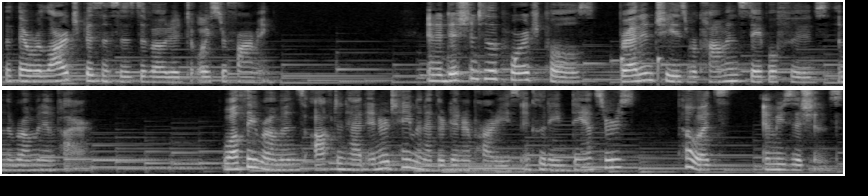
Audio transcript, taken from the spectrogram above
that there were large businesses devoted to oyster farming. In addition to the porridge pulse, bread and cheese were common staple foods in the Roman Empire. Wealthy Romans often had entertainment at their dinner parties, including dancers, poets, and musicians.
